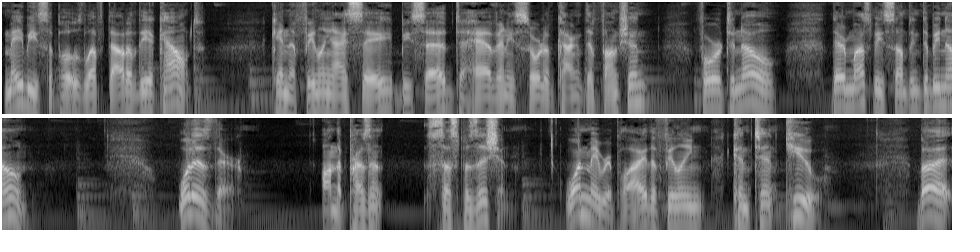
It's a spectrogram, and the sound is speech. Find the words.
may be supposed left out of the account? Can the feeling I say be said to have any sort of cognitive function? For to know, there must be something to be known. What is there? On the present supposition, one may reply the feeling content Q. But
